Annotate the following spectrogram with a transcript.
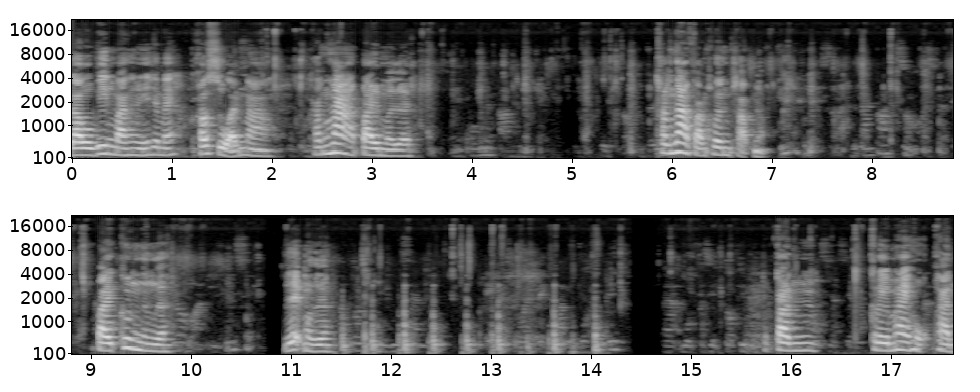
เราวิ่งมาทางนี้ใช่ไหม เขาสวนมาข้างหน้าไปหมดเลย ข้างหน้าฝั่งคนขับเนี่ยไปครึ่งหนึ่งเลย เละหมดเลย ประ กันเคลมให้หกพัน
